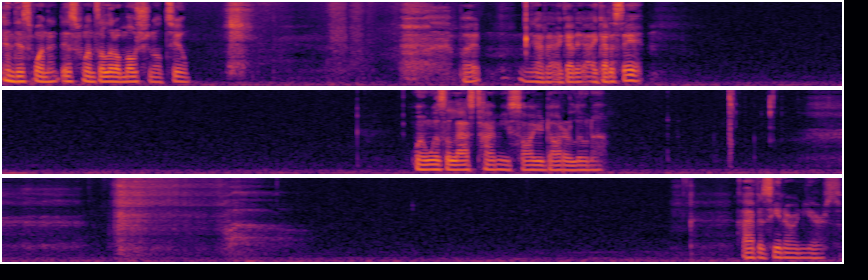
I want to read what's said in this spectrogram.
And this one, this one's a little emotional too but I gotta, I gotta, I gotta say it. When was the last time you saw your daughter Luna? I haven't seen her in years.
